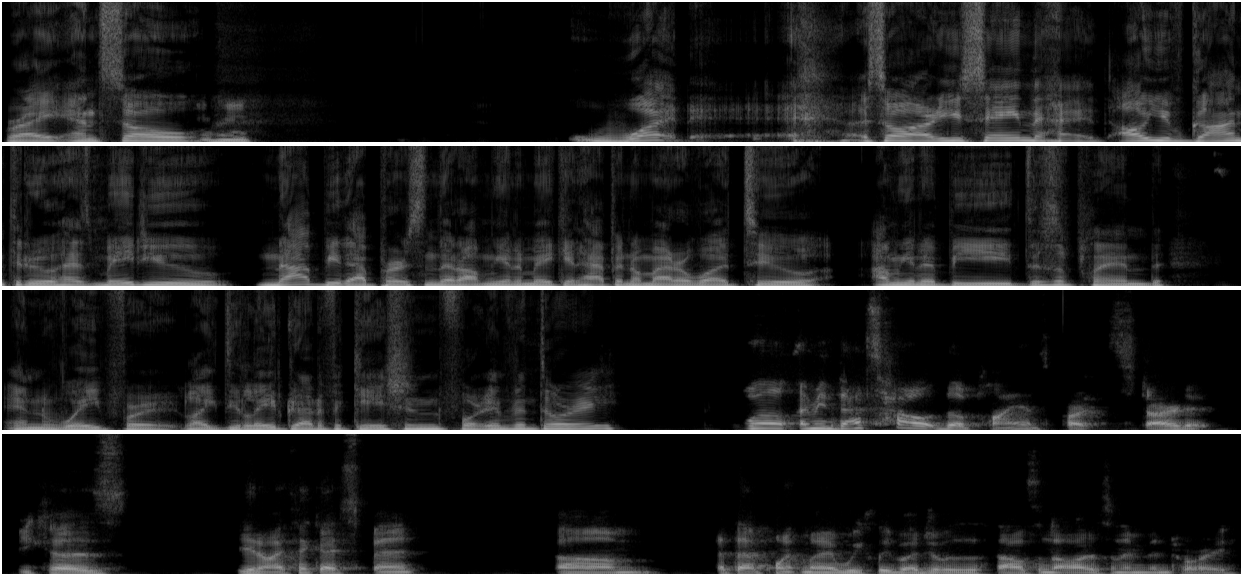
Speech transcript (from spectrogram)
Right. And so Mhm. What so are you saying that all you've gone through has made you not be that person that I'm gonna make it happen no matter what to I'm gonna be disciplined and wait for like delayed gratification for inventory? Well, I mean, that's how the appliance part started because, you know, I think I spent um, at that point my weekly budget was a thousand dollars in inventory,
